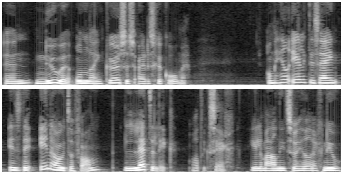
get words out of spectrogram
een nieuwe online cursus uit is gekomen. Om heel eerlijk te zijn, is de inhoud ervan letterlijk wat ik zeg helemaal niet zo heel erg nieuw.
